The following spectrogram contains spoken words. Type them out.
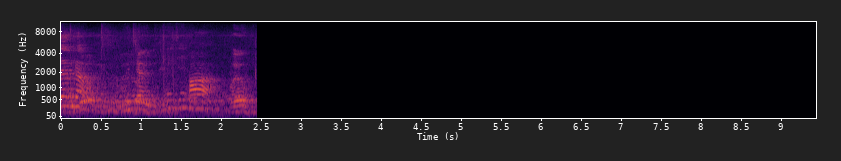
真的，啊，没有。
